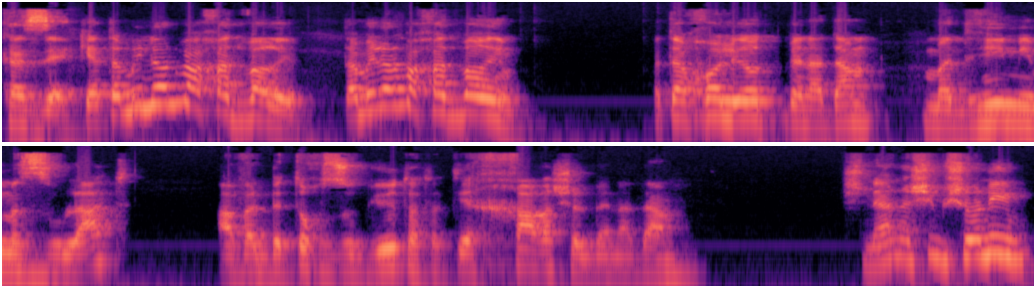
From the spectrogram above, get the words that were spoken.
כזה, כי אתה מיליון ואחת דברים. אתה מיליון ואחת דברים. אתה יכול להיות בן אדם מדהים עם הזולת, אבל בתוך זוגיות אתה תהיה חרא של בן אדם. שני אנשים שונים,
